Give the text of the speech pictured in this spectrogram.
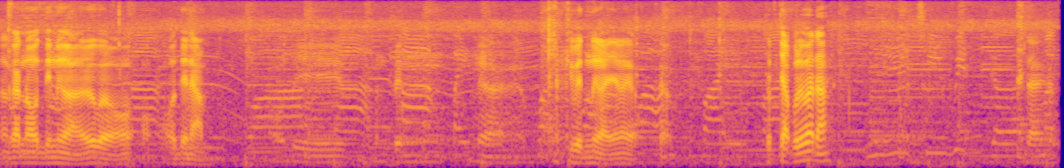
แล้วก็นอนที่เหนือหรือเปล่าเอาเอาที่น้เอาดีมันเป็นเนื้อครับำที่เป็นเหนือใช่ไหมครับครับจับจับไปเลยป่ะนะได้ครับ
